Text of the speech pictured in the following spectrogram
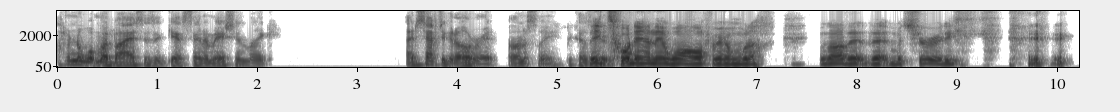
I don't know what my bias is against animation. Like, I just have to get over it, honestly, because they tore down that wall for him with, with all that that maturity.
